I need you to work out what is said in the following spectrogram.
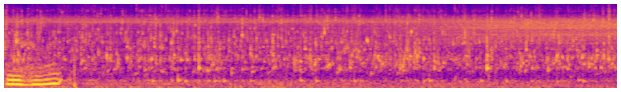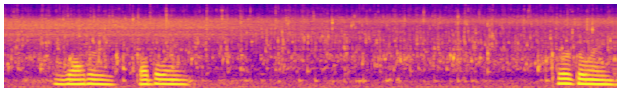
Can you hear it? The water is bubbling, gurgling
